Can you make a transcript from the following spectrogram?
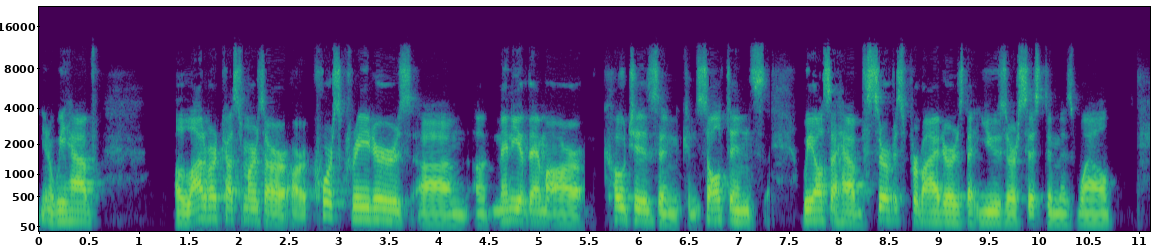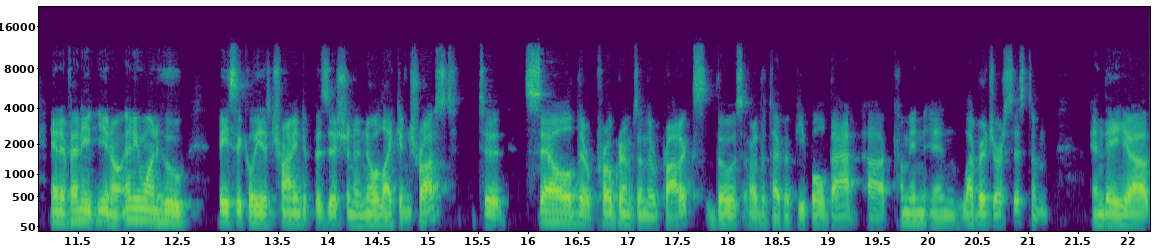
you know we have a lot of our customers are, are course creators. Um, uh, many of them are coaches and consultants. We also have service providers that use our system as well. And if any, you know, anyone who basically is trying to position a know, like, and trust to sell their programs and their products, those are the type of people that uh, come in and leverage our system. And they uh,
